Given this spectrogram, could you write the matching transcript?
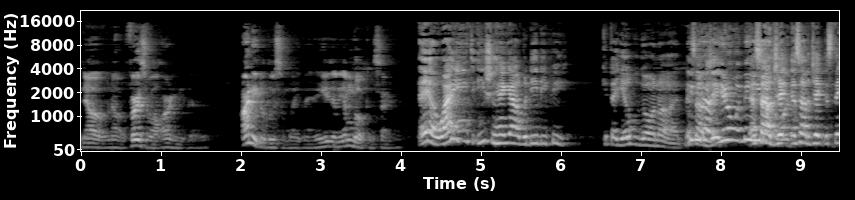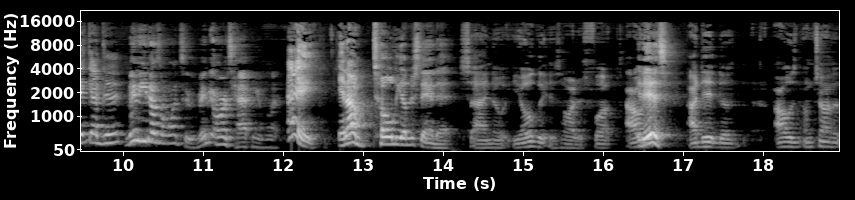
No, no. First of all, Arn need to to lose some weight, man. He, I'm a little concerned. Hey, yo, why ain't he should hang out with DDP? Get that yoga going on. That's Maybe how Jake. you know what, maybe that's how Jake. That's how Jake the Snake got good. Maybe he doesn't want to. Maybe Arn's happy in life. Hey, and I'm totally understand that. Side note: Yoga is hard as fuck. I was- is. I did the. I was. I'm trying to.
